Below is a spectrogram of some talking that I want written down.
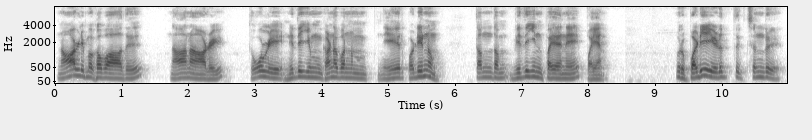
நாழி முகவாது நானாழி தோழி நிதியும் கணவனும் நேர்படினும் தந்தம் விதியின் பயனே பயன். ஒரு படியை எடுத்து சென்று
